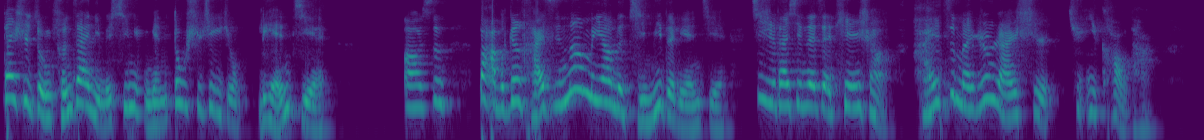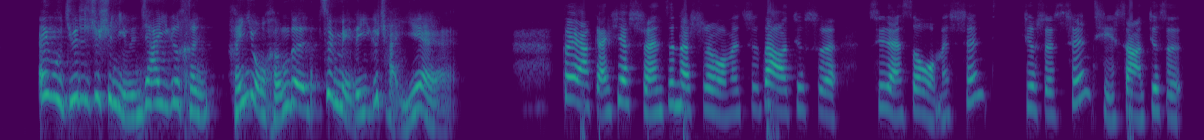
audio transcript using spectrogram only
但是总存在你们心里面都是这种连接啊，是爸爸跟孩子那么样的紧密的连接，即使他现在在天上。孩子们仍然是去依靠他，哎，我觉得这是你们家一个很很永恒的最美的一个产业。对、啊，感谢神，真的是我们知道，就是虽然说我们身体就是身体上就是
